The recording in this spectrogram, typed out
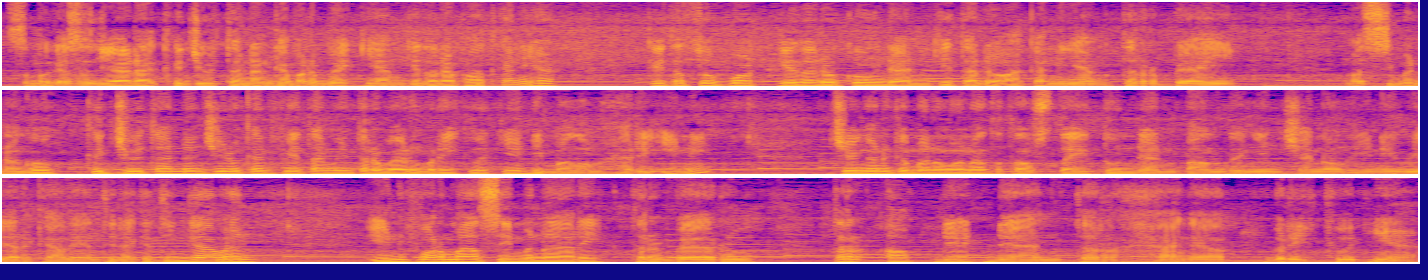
semoga saja ada kejutan dan kabar baik yang kita dapatkan ya. Kita support, kita dukung, dan kita doakan yang terbaik. Masih menunggu kejutan dan cirukan vitamin terbaru berikutnya di malam hari ini. Jangan ke mana-mana tetap stay tune dan pantengin channel ini biar kalian tidak ketinggalan informasi menarik terbaru, terupdate, dan terhangat berikutnya.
